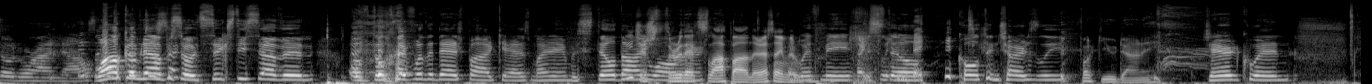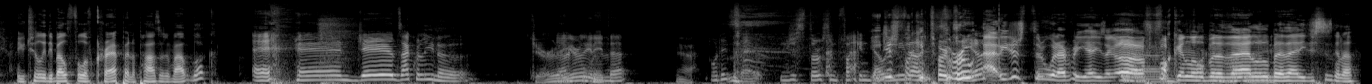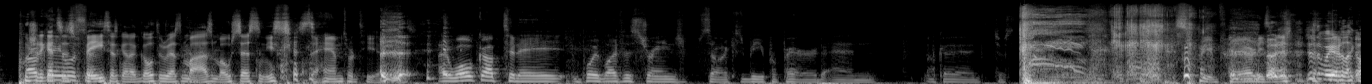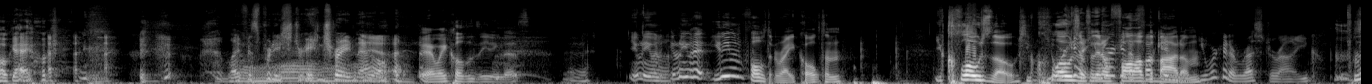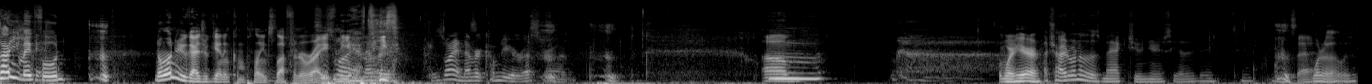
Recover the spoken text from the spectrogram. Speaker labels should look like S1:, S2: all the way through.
S1: episode we're on now.
S2: Welcome to episode 67 of the Life with a Dash podcast. My name is still
S3: You
S2: Donnie
S3: just
S2: Walner.
S3: threw that slop on there. That's not even.
S2: And with me is
S3: nicely
S2: still
S3: made.
S2: Colton Charsley,
S1: Fuck you, Donnie.
S2: Jared Quinn,
S3: a utility belt full of crap and a positive outlook.
S2: and James Aquilina.
S1: Jared,
S4: Are you really gonna eat that?
S1: Yeah.
S2: What is that? You just throw some fucking
S3: He
S2: deli
S3: just fucking threw.
S2: tortilla?
S3: He just threw whatever. Yeah, he's like, oh,
S1: Yeah,
S3: fucking a little bit of that, a little bit of that. He just is gonna push
S1: Okay,
S3: it against his
S1: listen.
S3: face. It's gonna go through as osmosis, and he's just.
S4: a ham tortilla.
S1: I woke up today and played Life is Strange so I could be prepared and okay, I just
S4: so prepared. He's
S3: just, just the way you're like, okay, okay.
S2: Life is pretty strange right now.
S3: Yeah, wait, Colton's eating this.
S2: Yeah.
S3: You don't even. Uh. You don't even. You didn't even fold it right, Colton. You close those. You
S2: You
S3: close
S2: work
S3: them
S2: at-
S3: so they don't fall
S2: a
S3: off the bottom.
S2: You work at a restaurant. You,
S3: Is that how you make food? No wonder you guys are getting complaints left and right.
S2: This is, why I never,
S3: these-
S2: this is why I never come to your restaurant. Um,
S3: We're here.
S2: I tried one of those Mac Juniors the other day. Too.
S4: What's that?
S3: What are those?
